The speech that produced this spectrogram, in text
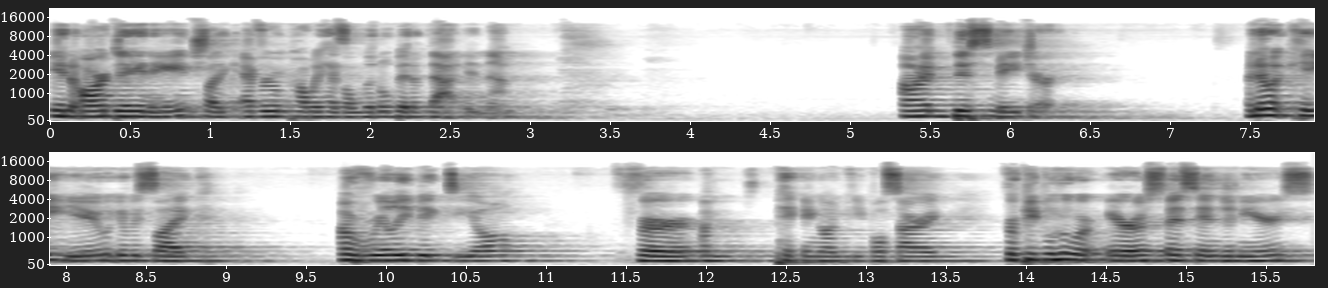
in our day and age, like everyone probably has a little bit of that in them. I'm this major. I know at KU, it was like a really big deal for, I'm picking on people, sorry, for people who were aerospace engineers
